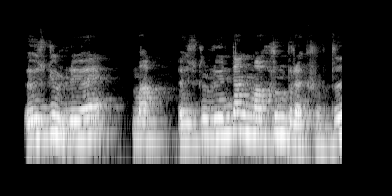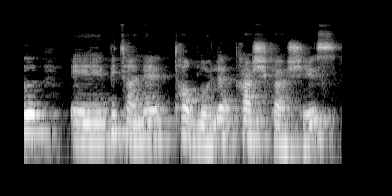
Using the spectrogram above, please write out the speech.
özgürlüğe ma, özgürlüğünden mahrum bırakıldığı e, bir tane tabloyla karşı karşıyayız.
